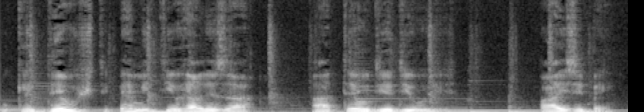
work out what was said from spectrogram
o que Deus te permitiu realizar até o dia de hoje. Paz e bem.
